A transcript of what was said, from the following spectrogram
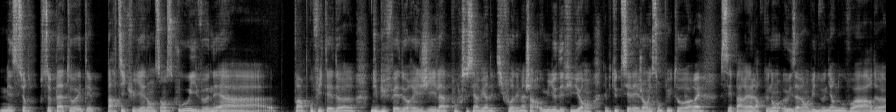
Mais sur ce plateau était particulier dans le sens où il venait à enfin profiter de, du buffet de régie là pour se servir des petits fours des machins au milieu des figurants d'habitude c'est les gens ils sont plutôt euh, Ouais. séparés alors que non eux ils avaient envie de venir nous voir de,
